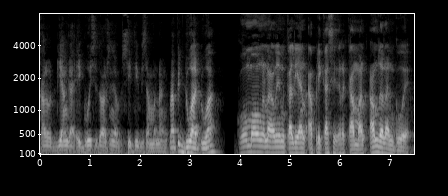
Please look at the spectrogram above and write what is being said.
kalau dia nggak egois itu harusnya City bisa menang. Tapi dua-dua Gue mau ngenalin kalian aplikasi rekaman andalan gue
